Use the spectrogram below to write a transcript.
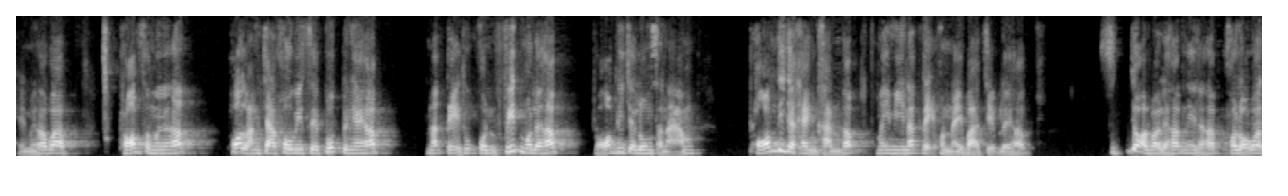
เห็นไหมครับว่าพร้อมเสมอครับ เพราะหลังจากโควิดเสร็จปุ๊บเป็นไงครับ นักเตะทุกคนฟิตหมดเลยครับ พร้อมที่จะลงสนาม พร้อมที่จะแข่งขันครับ ไม่มีนักเตะคนไหนบาดเจ็บเลยครับ สุดยอดมากเลยครับนี่แหละครับเขาบอกว่า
